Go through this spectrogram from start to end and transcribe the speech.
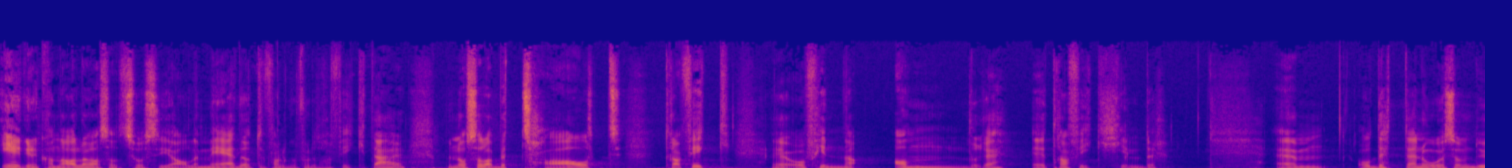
egne kanaler, altså sosiale medier til folk får trafikk der, men også da betalt trafikk, eh, og finne andre eh, trafikkilder. Um, og dette er noe som du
